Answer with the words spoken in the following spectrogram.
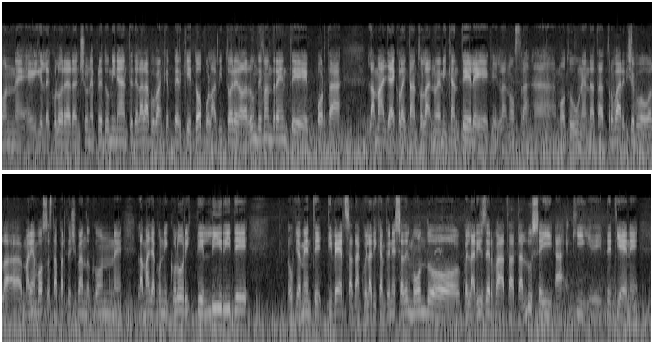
con eh, il colore arancione predominante della Rabobank perché dopo la vittoria della Ronde Van Drenthe porta la maglia, eccola intanto la Noemi Cantele che la nostra uh, Moto 1 è andata a trovare, dicevo la Marian Vossa sta partecipando con eh, la maglia con i colori dell'Iride ovviamente diversa da quella di campionessa del mondo, quella riservata dall'UCI a chi detiene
